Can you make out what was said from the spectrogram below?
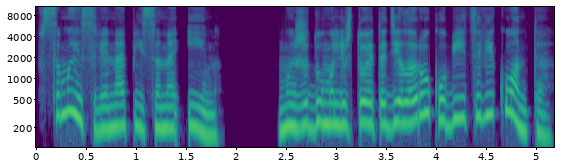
«В смысле написано им? Мы же думали, что это дело рук убийцы Виконта».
